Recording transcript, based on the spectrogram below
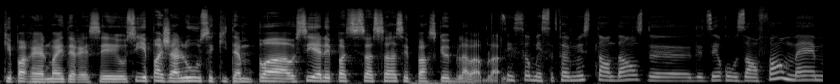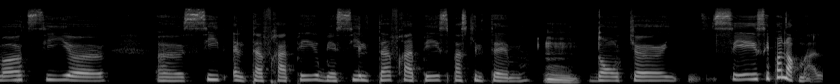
qu'il est pas réellement intéressé, ou s'il est pas jaloux, c'est qu'il t'aime pas, ou si elle est pas si ça, ça, c'est parce que blablabla. C'est ça, mais cette fameuse tendance de, de dire aux enfants, même, ah, si, euh, si elle t'a frappé ou bien s'il t'a frappé, c'est parce qu'il t'aime. Hmm. Donc, euh, c'est c'est pas normal.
